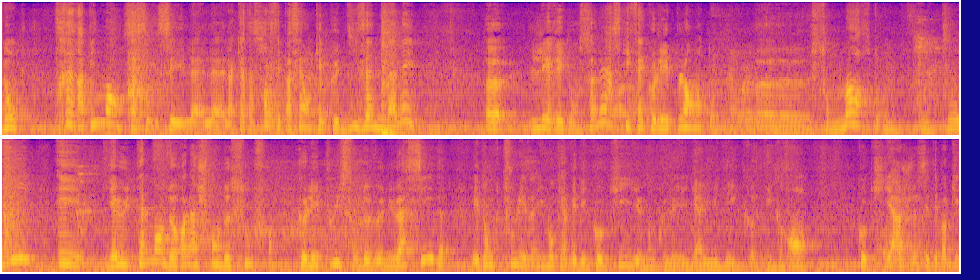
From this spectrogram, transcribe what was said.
Donc, très rapidement, ça, la, catastrophe s'est passée en quelques dizaines d'années. Euh, les rayons solaires, ce qui fait que les plantes euh, sont mortes, ont, pourri, et il y a eu tellement de relâchement de soufre que les pluies sont devenues acides, et donc tous les animaux qui avaient des coquilles, donc il y a eu des grands coquillages de cette époque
